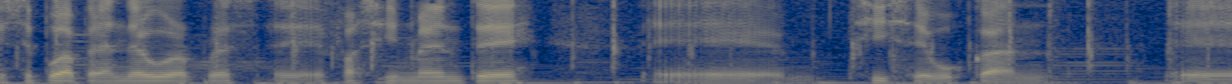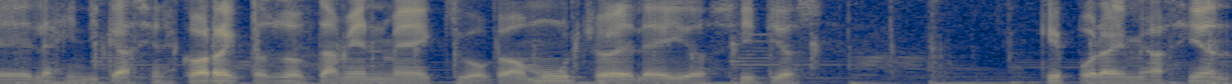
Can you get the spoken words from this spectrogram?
se puede aprender WordPress eh, fácilmente si se buscan las indicaciones correctas. Yo también me he equivocado mucho, he leído sitios que por ahí me hacían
